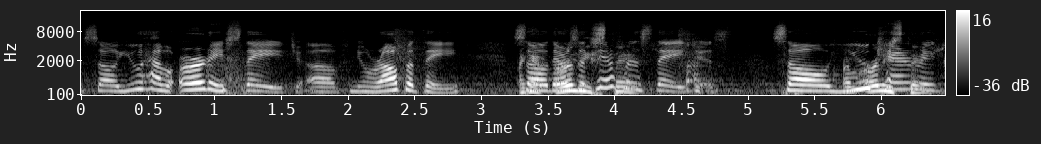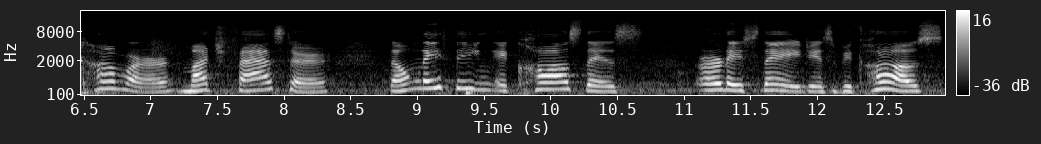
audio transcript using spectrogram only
So you have early stage of neuropathy. So there's a different stage. stages. So I'm you can stage. recover much faster. The only thing it causes early stage is because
